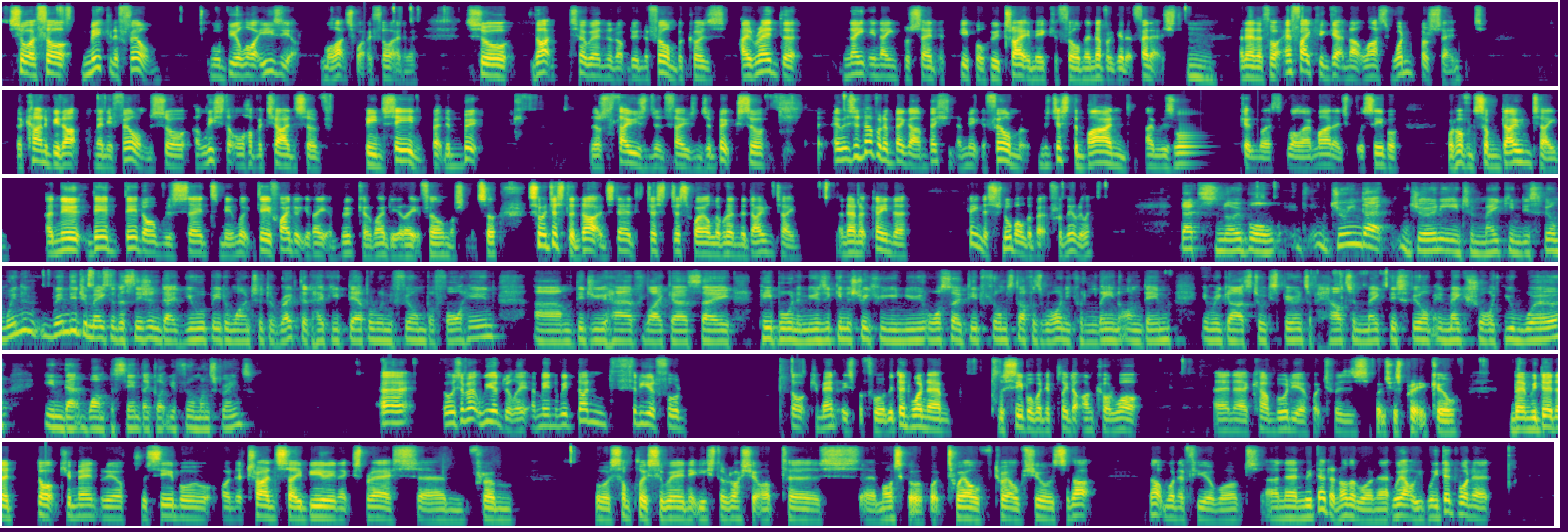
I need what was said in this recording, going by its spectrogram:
So I thought making a film will be a lot easier. Well, that's what I thought anyway. So that's how I ended up doing the film because I read that 99% of people who try to make a film they never get it finished. Mm. And then I thought, if I could get in that last 1%, there can't be that many films. So at least it'll have a chance of being seen. But the book, there's thousands and thousands of books. So it was never a big ambition to make a film. It was just the band I was working with while I managed Placebo were having some downtime. And they, they, they'd always said to me, look, Dave, why don't you write a book or why don't you write a film or something? So, so I just did that instead, just, just while they were in the downtime. And then it kind of kind of snowballed a bit from there, really. That snowball during that journey into making this film. When when did you make the decision that you would be the one to direct it? Have you dabbled in film beforehand? Um, did you have like uh, say people in the music industry who you knew also did film stuff as well, and you could lean on them in regards to experience of how to make this film and make sure you were in that one percent that got your film on screens? Uh, it was a bit weird, really. I mean, we'd done three or four documentaries before. We did one um, placebo when they played at Angkor Wat in uh, Cambodia, which was which was pretty cool. Then we did a documentary of placebo on the Trans Siberian Express um, from or someplace away in the east of Russia up to uh, Moscow. What 12, 12 shows. So that that won a few awards. And then we did another one. At, well, we did one at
